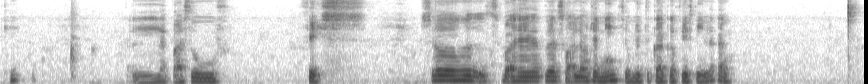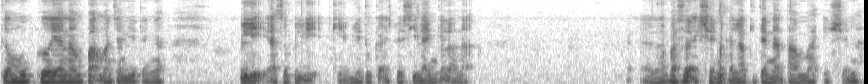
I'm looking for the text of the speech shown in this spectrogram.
Okay. Lepas tu face. So sebab saya kata soalan macam ni, saya boleh tukar ke face ni lah kan. Ke muka yang nampak macam dia tengah pelik, rasa pelik. Okay, boleh tukar ekspresi lain kalau nak. Eh, lepas tu action kalau kita nak tambah action lah.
